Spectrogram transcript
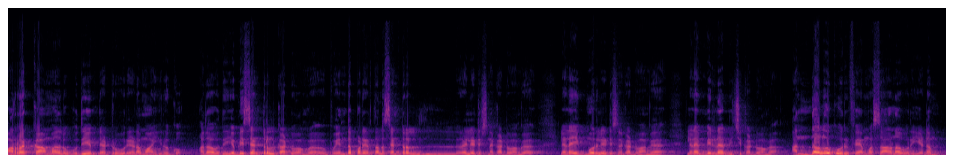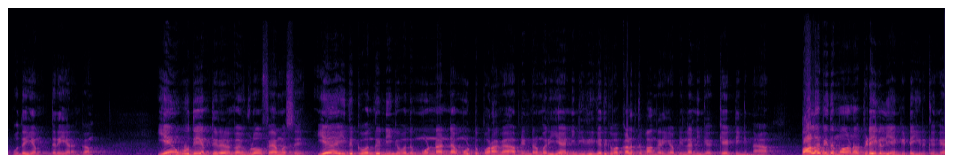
மறக்காமல் அதில் உதயம் தேட்டர் ஒரு இடமா இருக்கும். அதாவது எப்படி சென்ட்ரல் காட்டுவாங்க? இப்போ எந்த படம் எடுத்தாலும் சென்ட்ரல் ரயில்வே ஸ்டேஷனை காட்டுவாங்க. இல்லைன்னா எக்மோர் ரயில்வே ஸ்டேஷனை காட்டுவாங்க. இல்லைன்னா மெரினா பீச் காட்டுவாங்க. அந்த அளவுக்கு ஒரு ஃபேமஸான ஒரு இடம் உதயம் திரையரங்கம். ஏன் உதயம் திரையரங்கம் இவ்வளோ ஃபேமஸ்ஸு ஏன் இதுக்கு வந்து நீங்கள் வந்து மூணு நாள் மூட்டு போகிறாங்க அப்படின்ற மாதிரி ஏன் நீங்கள் இதுக்கு எதுக்கு வக்காலத்து வாங்குறீங்க? அப்படின்லாம் நீங்கள் கேட்டிங்கன்னா பலவிதமான விடைகள் என்கிட்ட இருக்குங்க.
